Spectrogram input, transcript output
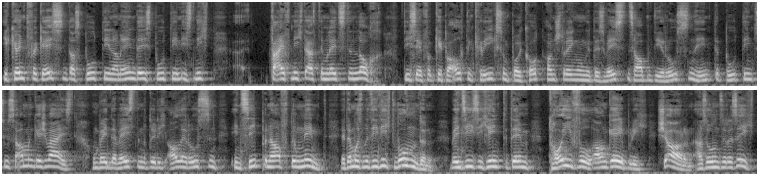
Ihr könnt vergessen, dass Putin am Ende ist. Putin ist nicht, pfeift nicht aus dem letzten Loch. Diese geballten Kriegs- und Boykottanstrengungen des Westens haben die Russen hinter Putin zusammengeschweißt. Und wenn der Westen natürlich alle Russen in Sippenhaftung nimmt, ja, dann muss man sich nicht wundern, wenn sie sich hinter dem Teufel angeblich scharen, aus unserer Sicht.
